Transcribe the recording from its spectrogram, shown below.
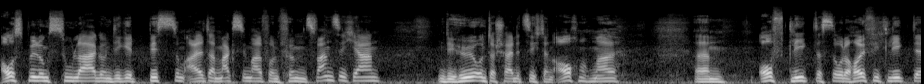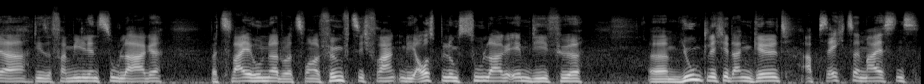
Ausbildungszulage und die geht bis zum Alter maximal von 25 Jahren. Und die Höhe unterscheidet sich dann auch nochmal. Ähm, oft liegt das oder häufig liegt der, diese Familienzulage bei 200 oder 250 Franken die Ausbildungszulage eben, die für ähm, Jugendliche dann gilt, ab 16 meistens.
